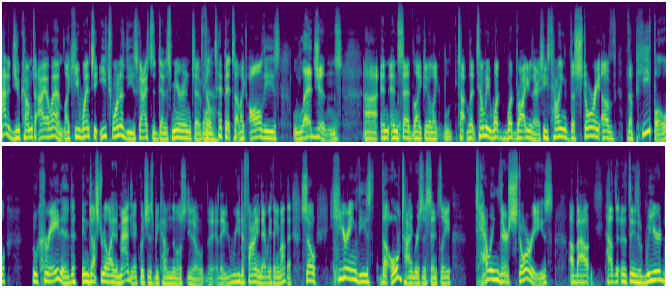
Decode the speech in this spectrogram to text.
how did you come to ILM? Like he went to each one of these guys, to Dennis Muren, to Phil Tippett, to like all these legends, uh, and and said like you know like t- tell me what what brought you there. He's telling the story of the people who created industrial light and magic, which has become the most, you know, they, they redefined everything about that. So hearing these, the old timers essentially telling their stories about how the, these weird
